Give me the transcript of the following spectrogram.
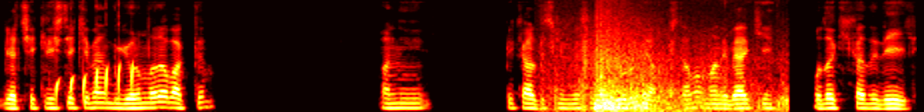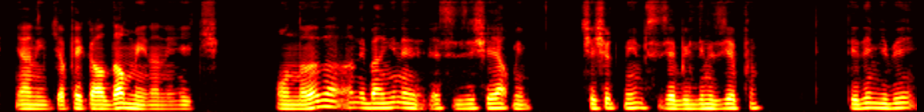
Ya çekilişteki ben bu yorumlara baktım. Hani bir kardeşimiz mesela yorum yapmış tamam? Hani belki o dakikada değil. Yani ya pek aldanmayın hani hiç. Onlara da hani ben yine ya sizi şey yapmayayım. Şaşırtmayayım. Size bildiğinizi yapın. Dediğim gibi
